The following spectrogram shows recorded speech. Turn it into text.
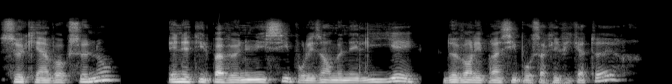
ceux qui invoquent ce nom, et n'est-il pas venu ici pour les emmener liés devant les principaux sacrificateurs?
